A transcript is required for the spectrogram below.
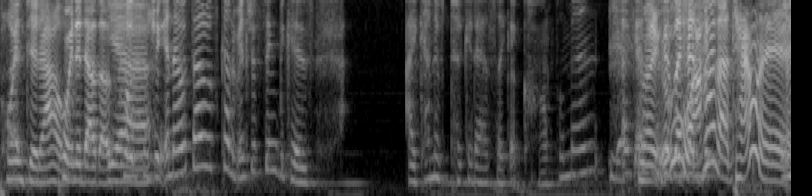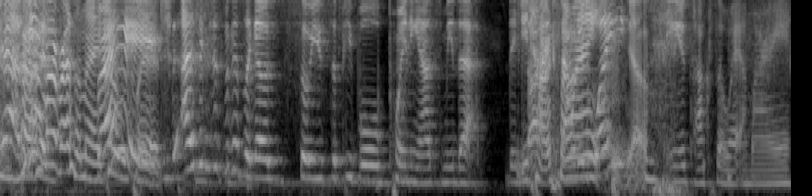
Pointed out. pointed out that was Yeah. code switching and i thought it was kind of interesting because i kind of took it as like a compliment i guess Like, because ooh, I, I had that talent. Yeah, because- my resume. Code switch. I think just because like I was so used to people pointing out to me that they You talk so white. white. Yeah. And you talk so white, Amari.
